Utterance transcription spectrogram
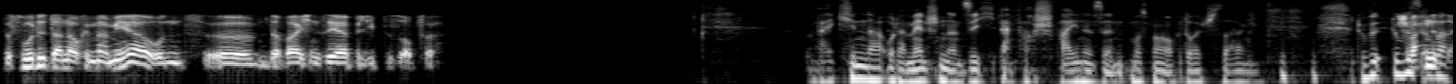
das wurde dann auch immer mehr und äh, da war ich ein sehr beliebtes Opfer. Weil Kinder oder Menschen an sich einfach Schweine sind, muss man auf Deutsch sagen. Du, du bist Schweine aber,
